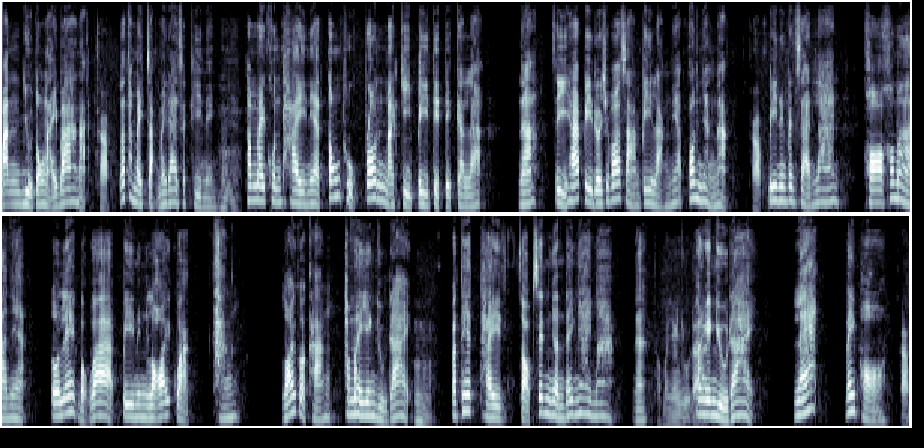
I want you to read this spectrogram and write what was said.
มันอยู่ตรงไหนบ้างอะครับ แล้วทำไมจับไม่ได้สักทีหนึ่งอืมทำไมคนไทยเนี่ยต้องถูกปล้นมากี่ปีติดติดๆกันละนะสี่ห้าปีโดยเฉพาะ 3 ปีหลังเนี่ยปล้นอย่างหนัก ครับ ปีหนึ่งเป็นแสนล้าน คอเข้ามาเนี่ยตัวเลขบอกว่าปีหนึ่งร้อยกว่าครั้ง ร้อยกว่าครั้งทำไมยังอยู่ได้อืมประเทศไทยสอบเส้นเงินได้ง่ายมากนะทำไมยังอยู่ได้ต้องยังอยู่ได้ และไม่พอครับ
